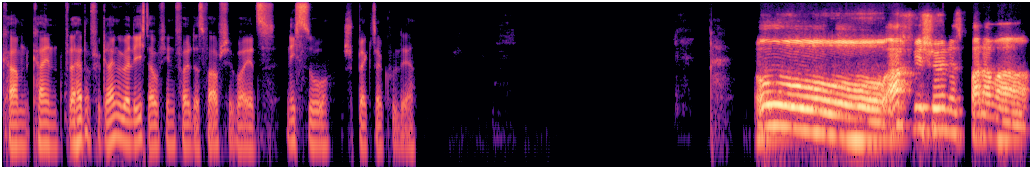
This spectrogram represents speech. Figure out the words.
kam kein, vielleicht hat er für Grang überlegt, aber auf jeden Fall das Farbspiel war jetzt nicht so spektakulär. Oh, ach, wie schön ist Panama.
